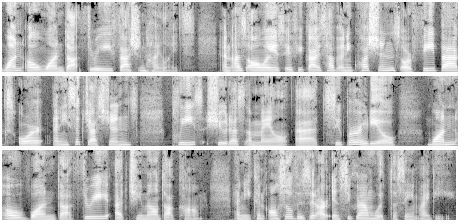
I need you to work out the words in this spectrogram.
101.3 Fashion Highlights. And as always, if you guys have any questions or feedbacks or any suggestions, please shoot us a mail at superradio101.3 at gmail.com. And you can also visit our Instagram with the same ID.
